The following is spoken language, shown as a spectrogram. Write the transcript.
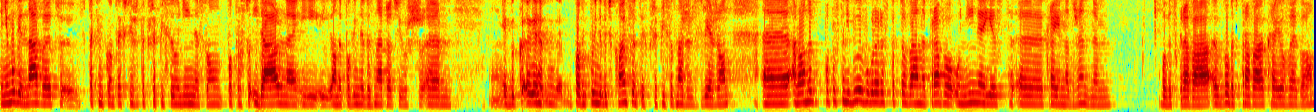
ja nie mówię nawet w takim kontekście, że te przepisy unijne są po prostu idealne i, one powinny wyznaczać już jakby powinny być końcem tych przepisów na rzecz zwierząt, e, ale one po prostu nie były w ogóle respektowane. Prawo unijne jest e, krajem nadrzędnym wobec prawa, wobec prawa krajowego.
